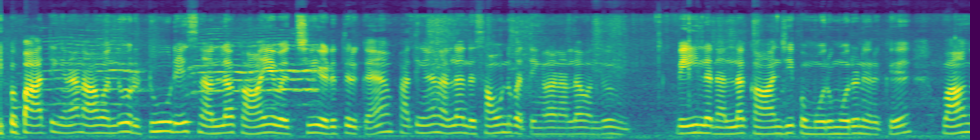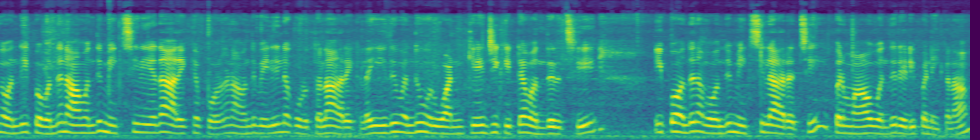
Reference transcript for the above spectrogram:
இப்போ பார்த்தீங்கன்னா நான் வந்து ஒரு டூ டேஸ் நல்லா காய வச்சு எடுத்திருக்கேன். பார்த்தீங்கன்னா நல்லா அந்த சவுண்டு பார்த்தீங்களா நல்லா வந்து வெயிலில் நல்லா காஞ்சி இப்போ மொறு மொறுன்னு இருக்குது வாங்க வந்து இப்போ வந்து நான் வந்து மிக்சிலேயே தான் அரைக்க போகிறேன் நான் வந்து வெளியில் கொடுத்தலாம் அரைக்கலை. இது வந்து ஒரு ஒன் கேஜி கிட்டே வந்துருச்சு. இப்போ வந்து நம்ம வந்து மிக்சியில் அரைச்சி இப்போ மாவு வந்து ரெடி பண்ணிக்கலாம்.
